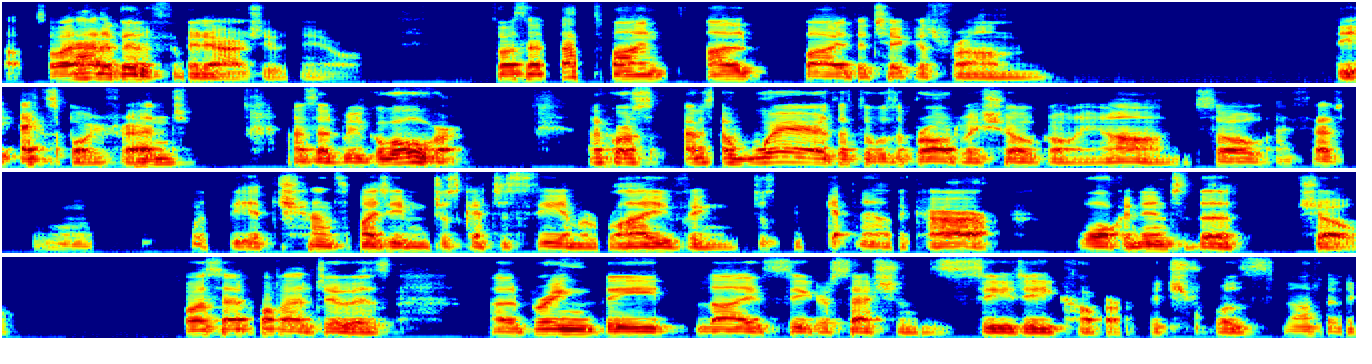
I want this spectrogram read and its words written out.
job. So I had a bit of familiarity with New York. So I said, that's fine. I'll buy the ticket from the ex-boyfriend. I said, we'll go over. And of course, I was aware that there was a Broadway show going on. So I said, hmm, would be a chance might even just get to see him arriving, just getting out of the car, walking into the show. So I said, what I'll do is I'll bring the live Seeger Sessions CD cover, which was not in a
